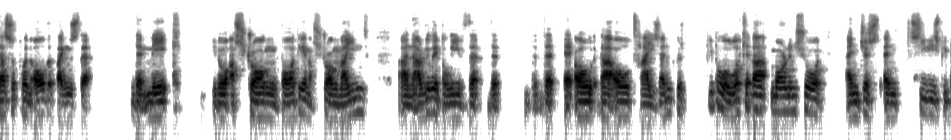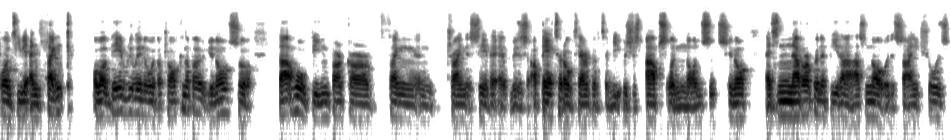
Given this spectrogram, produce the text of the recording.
discipline, all the things that that make you know a strong body and a strong mind. And I really believe that that that, it all that all ties in because people will look at that morning show and just and see these people on TV and think, oh, well, they really know what they're talking about, you know. So that whole bean burger thing and trying to say that it was a better alternative to meat was just absolute nonsense. You know, it's never going to be that. That's not what the science shows,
